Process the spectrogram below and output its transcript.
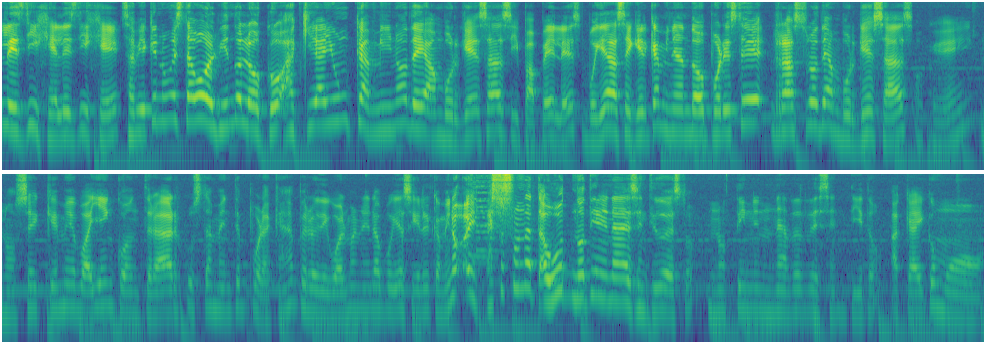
les dije, les dije. Sabía que no me estaba volviendo loco. Aquí hay un camino de hamburguesas y papeles. Voy a seguir caminando por este rastro de hamburguesas. Ok, no sé qué me vaya a encontrar justamente por acá, pero de igual manera voy a seguir el camino. ¡Ay! Eso es un ataúd. No tiene nada de sentido esto. No tiene nada de de sentido. Acá hay como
